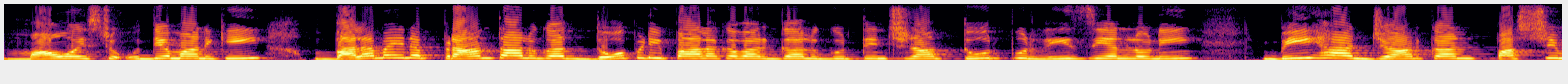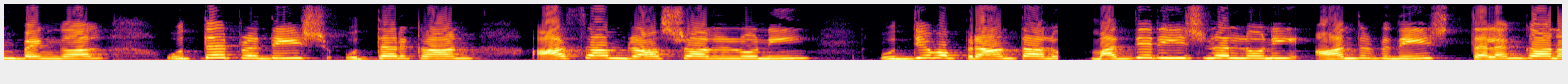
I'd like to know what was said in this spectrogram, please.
మావోయిస్టు ఉద్యమానికి బలమైన ప్రాంతాలుగా దోపిడీ పాలక వర్గాలు గుర్తించిన తూర్పు రీజియన్లోని బీహార్ జార్ఖండ్ పశ్చిమ బెంగాల్ ఉత్తరప్రదేశ్ ఉత్తరాఖండ్ ఆసాం రాష్ట్రాలలోని ఉద్యమ ప్రాంతాలు మధ్య రీజనల్లోని ఆంధ్రప్రదేశ్ తెలంగాణ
